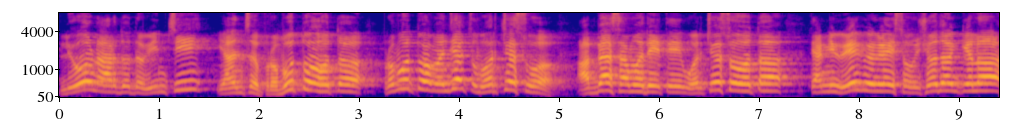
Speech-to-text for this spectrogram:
लिओनार्दो द विंची यांचं प्रभुत्व होतं. प्रभुत्व म्हणजेच वर्चस्व. अभ्यासामध्ये ते वर्चस्व होतं. त्यांनी वेगवेगळे संशोधन केलं.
